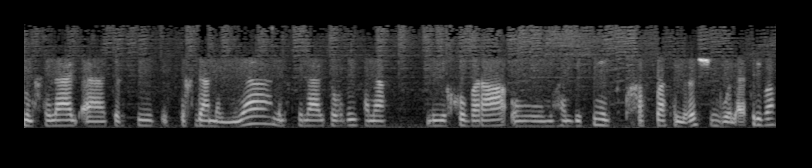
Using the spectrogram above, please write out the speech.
من خلال آه، ترشيد استخدام المياه من خلال توظيفنا لخبراء ومهندسين في تخصصات العشب والأتربة.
